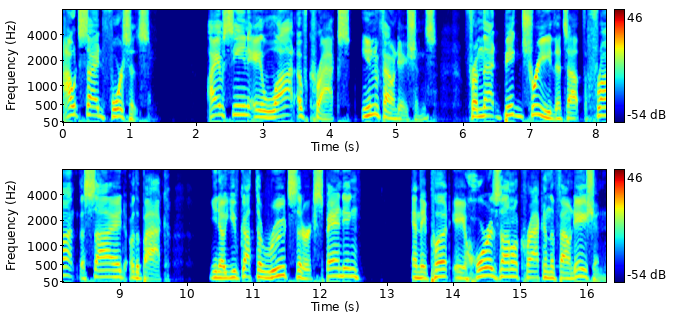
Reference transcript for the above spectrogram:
outside forces. I have seen a lot of cracks in foundations from that big tree that's out the front, the side, or the back you know, you've got the roots that are expanding and they put a horizontal crack in the foundation.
